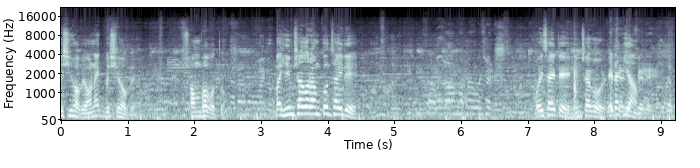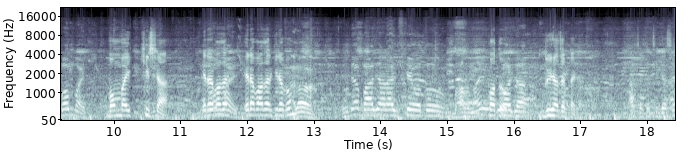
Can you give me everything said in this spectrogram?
বেশি হবে, অনেক বেশি হবে। সম্ভবত। বা হিমসাগর আম কোন সাইডে ওই সাইডে হিমসাগর। এটা কি আম? এটা বোম্বাই। বোম্বাই খিরসা। এটার বাজার এটা বাজার কীরকম? এটা বাজার আজকে অত ভালো নয়। কত? দুই হাজার টাকা। আচ্ছা আচ্ছা ঠিক আছে।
